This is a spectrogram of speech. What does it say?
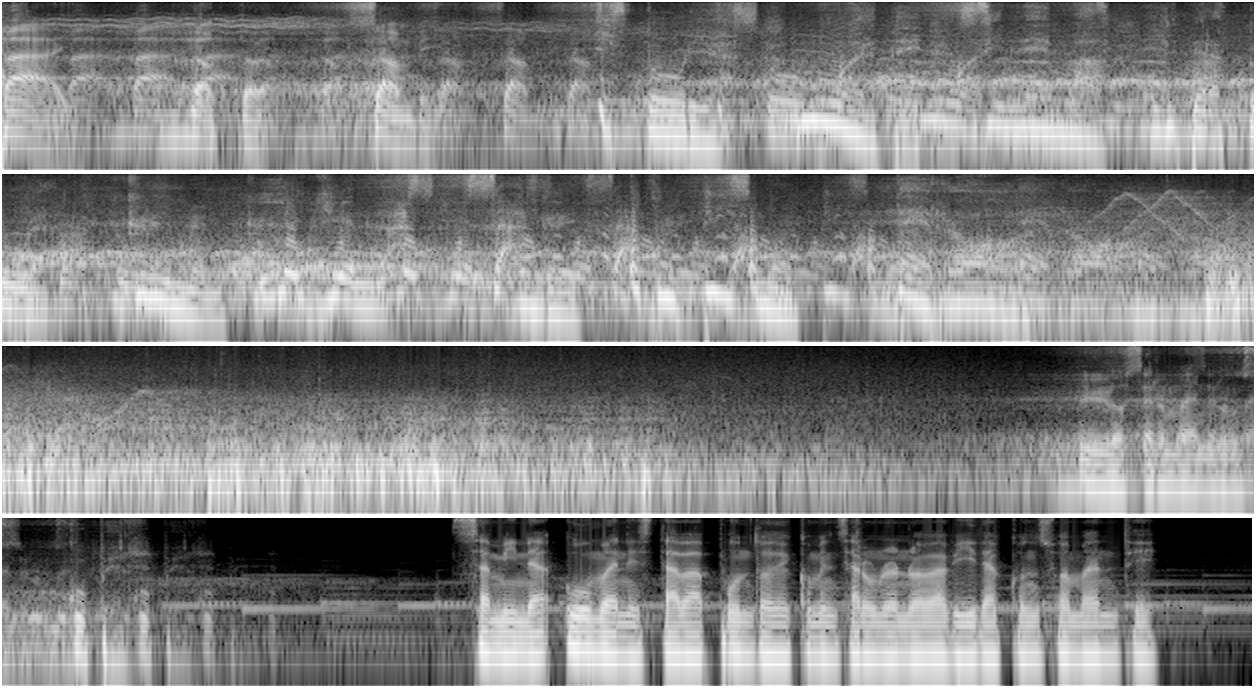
Bye, Doctor Zombie. Historias, muerte, cinema, literatura, crimen, leyendas, sangre, ocultismo, terror. Los hermanos. Samina Uman estaba a punto de comenzar una nueva vida con su amante,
